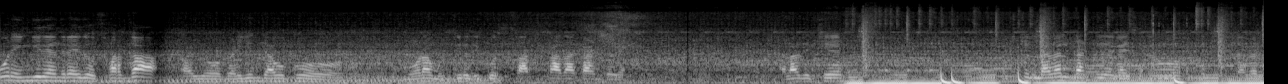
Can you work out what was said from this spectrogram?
ಊರು ಹೆಂಗಿದೆ ಅಂದರೆ ಇದು ಸ್ವರ್ಗ. ಅಯ್ಯೋ, ಬೆಳಗಿನ ಜಾವಕ್ಕೂ ಮೋಡ ಮುಚ್ಚಿರೋದಕ್ಕೂ ಸಾಕಾದ ಕಾಣ್ತದೆ. ಅಲ್ಲ ಅದಕ್ಕೆ ಲೆವೆಲ್ ಕಾಣ್ತಿದೆ ಗೈಸ್ ಲೆವೆಲ್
